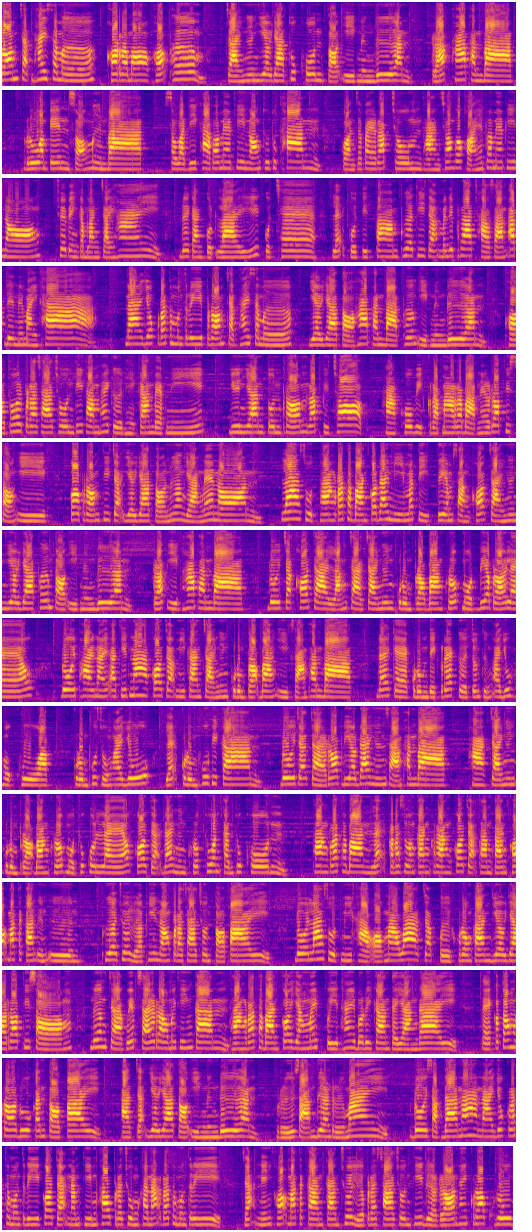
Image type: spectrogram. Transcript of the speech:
ร้อมจัดให้เสมอ คอรมอเคาะเพิ่ม จ่ายเงินเยียวยาทุกคนต่ออีก 1 เดือน รับ 5,000 บาท รวมเป็น 20,000 บาท สวัสดีค่ะพ่อแม่พี่น้องทุกๆทท่าน ก่อนจะไปรับชมทางช่องก็ขอให้พ่อแม่พี่น้อง ช่วยเป็นกำลังใจให้ ด้วยการกดไลค์กดแชร์ และกดติดตามเพื่อที่จะไม่ได้พลาดข่าวสารอัปเดตใหม่ๆค่ะ นายกรัฐมนตรีพร้อมจัดให้เสมอ เยียวยาต่อ 5,000 บาทเพิ่มอีก1เดือน ขอโทษประชาชนที่ทำให้เกิดเหตุการณ์แบบนี้ ยืนยันตนพร้อมรับผิดชอบ หากโควิดกลับมาระบาดในรอบที่ 2 อีก ก็พร้อมที่จะเยียวยาต่อเนื่องอย่างแน่นอน ล่าสุดทางรัฐบาลก็ได้มีมติเตรียมสั่งเคาะจ่ายเงินเยียวยาเพิ่มต่ออีก1เดือน รับอีก 5,000 บาท โดยจะเคาะจ่ายหลังจากจ่ายเงินกลุ่มเปราะบางครบหมดเรียบร้อยแล้ว โดยภายในอาทิตย์หน้าก็จะมีการจ่ายเงินกลุ่มเปราะบางอีก 3,000 บาท ได้แก่กลุ่มเด็กแรกเกิดจนถึงอายุ 6 ขวบ กลุ่มผู้สูงอายุ และกลุ่มผู้พิการ โดยจะจ่ายรอบเดียวได้เงิน 3,000 บาท หากจ่ายเงินกลุ่มเปราะบางครบหมดทุกคนแล้วก็จะได้เงินครบถ้วนกันทุกคน ทางรัฐบาลและกระทรวงการคลังก็จะทำการเคาะมาตรการอื่น ๆ เพื่อช่วยเหลือพี่น้องประชาชนต่อไป โดยล่าสุดมีข่าวออกมาว่าจะเปิดโครงการเยียวยารอบที่ 2 เนื่องจากเว็บไซต์เราไม่ทิ้งกัน ทางรัฐบาลก็ยังไม่ปิดให้บริการแต่อย่างใด แต่ก็ต้องรอดูกันต่อไป อาจจะเยียวยาต่ออีกหนึ่งเดือน หรือ 3 เดือนหรือไม่ โดยสัปดาห์หน้านายกรัฐมนตรีก็จะนำทีมเข้าประชุมคณะรัฐมนตรี จะเน้นเคาะมาตรการการช่วยเหลือประชาชนที่เดือดร้อนให้ครอบคลุม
